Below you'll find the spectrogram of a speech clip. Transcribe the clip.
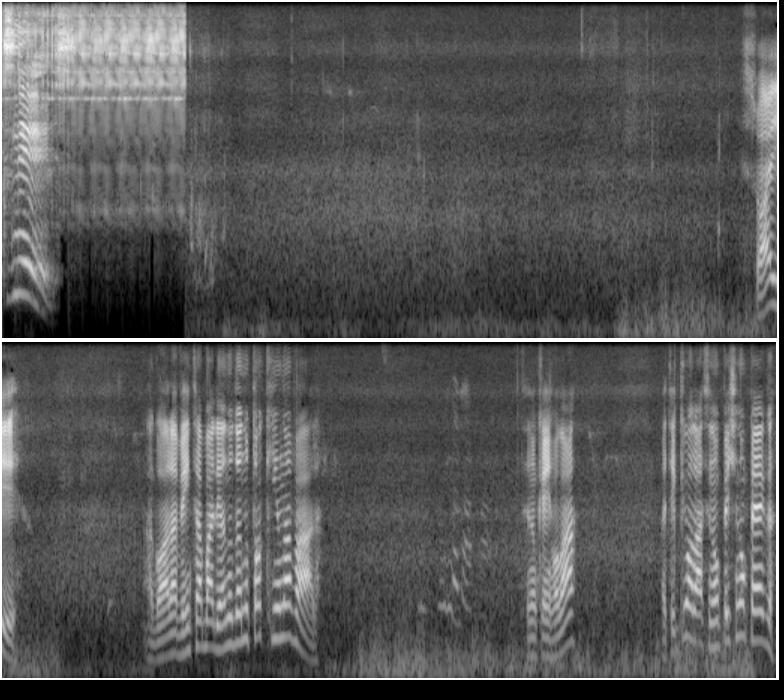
flex neles. Isso aí. Agora vem trabalhando dando toquinho na vara. Você não quer enrolar? Vai ter que enrolar, senão o peixe não pega.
